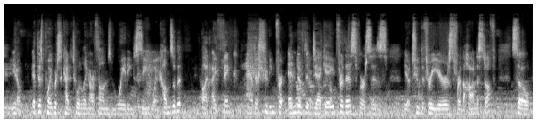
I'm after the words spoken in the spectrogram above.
you know, at this point, we're just kind of twiddling our thumbs and waiting to see what comes of it. But I think you know, they're shooting for end of the decade for this versus you know two to three years for the Honda stuff. So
